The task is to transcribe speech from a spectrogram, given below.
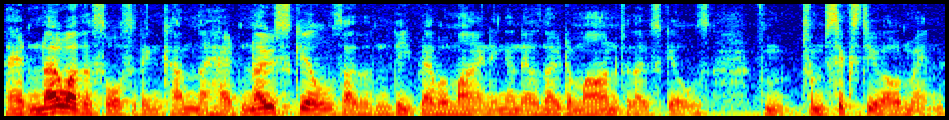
They had no other source of income. They had no skills other than deep level mining, and there was no demand for those skills from, from 60 year old men.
